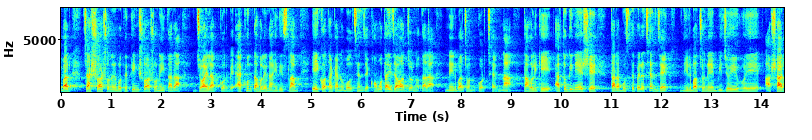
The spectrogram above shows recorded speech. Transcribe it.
এবার চারশো আসনের মধ্যে তিনশো আসনেই তারা জয়লাভ করবে। এখন তাহলে নাহিদ ইসলাম এই কথা কেন বলছেন যে ক্ষমতায় যাওয়ার জন্য তারা নির্বাচন করছেন না? তাহলে কি এতদিনে এসে তারা বুঝতে পেরেছেন যে নির্বাচনে বিজয়ী হয়ে আসার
